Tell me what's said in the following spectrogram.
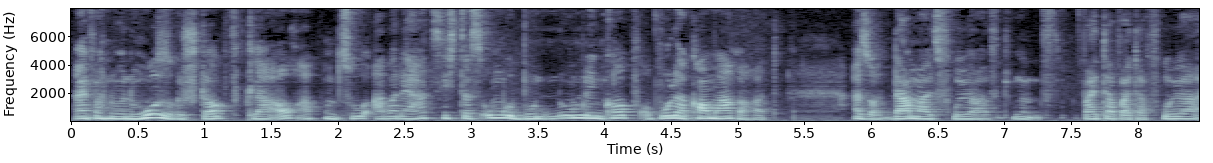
einfach nur in die Hose gestopft, klar auch ab und zu, aber der hat sich das umgebunden um den Kopf, obwohl er kaum Haare hat. Also damals früher, weiter, weiter früher,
